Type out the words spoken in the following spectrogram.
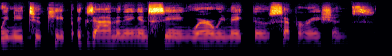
we need to keep examining and seeing where we make those separations.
